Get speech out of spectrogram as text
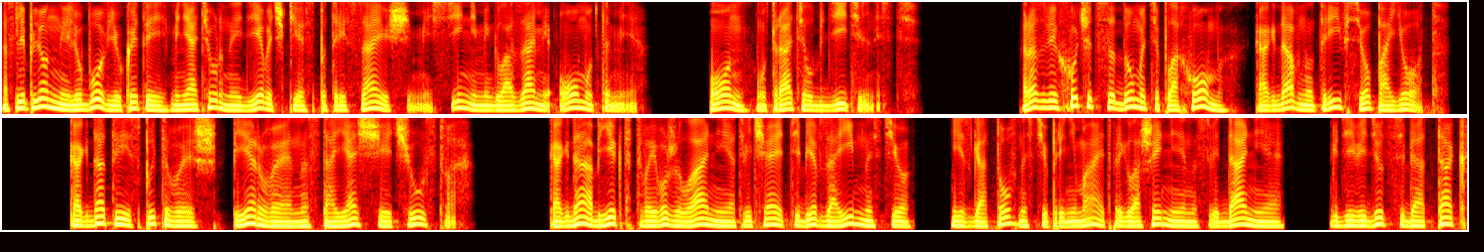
Ослепленный любовью к этой миниатюрной девочке с потрясающими синими глазами-омутами, он утратил бдительность. Разве хочется думать о плохом, когда внутри все поет? Когда ты испытываешь первое настоящее чувство? Когда объект твоего желания отвечает тебе взаимностью и с готовностью принимает приглашение на свидание, где ведет себя так,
